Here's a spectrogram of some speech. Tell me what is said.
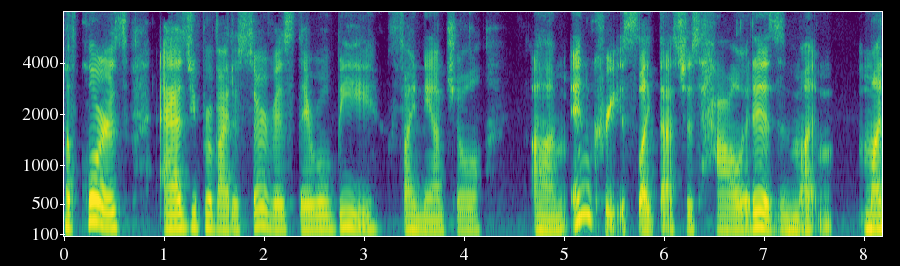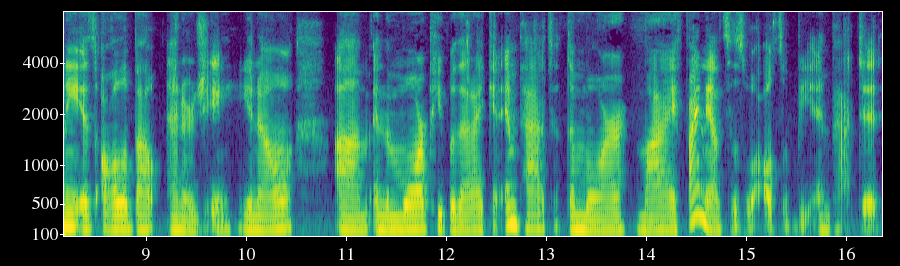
of course, as you provide a service, there will be financial um, increase. Like that's just how it is. Money is all about energy, you know? Um, and the more people that I can impact, the more my finances will also be impacted.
